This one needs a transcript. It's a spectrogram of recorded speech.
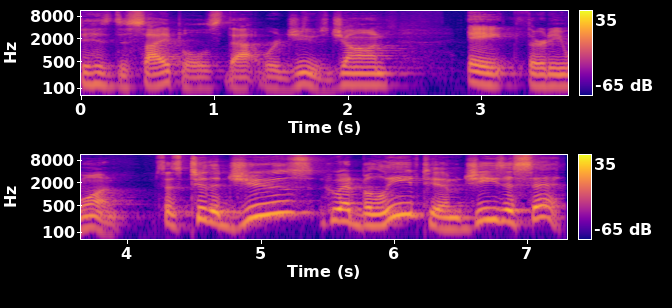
to his disciples that were Jews. John 8 31 says, To the Jews who had believed him, Jesus said,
